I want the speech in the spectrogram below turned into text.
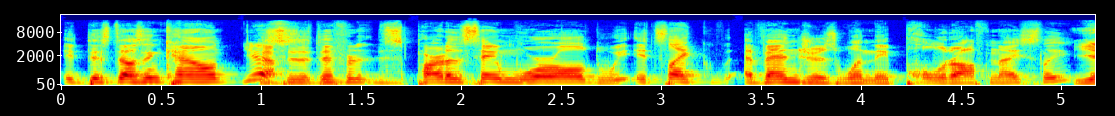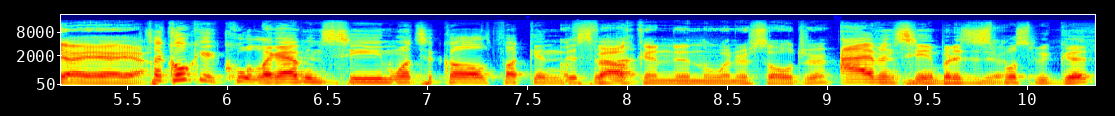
it, this doesn't count. Yeah. This is a different. This is part of the same world. We, it's like Avengers when they pull it off nicely. yeah, yeah, yeah. It's like okay, cool. Like I haven't seen what's it called? Fucking this and that. Falcon and the Winter Soldier. I haven't seen it, but is it supposed to be good?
